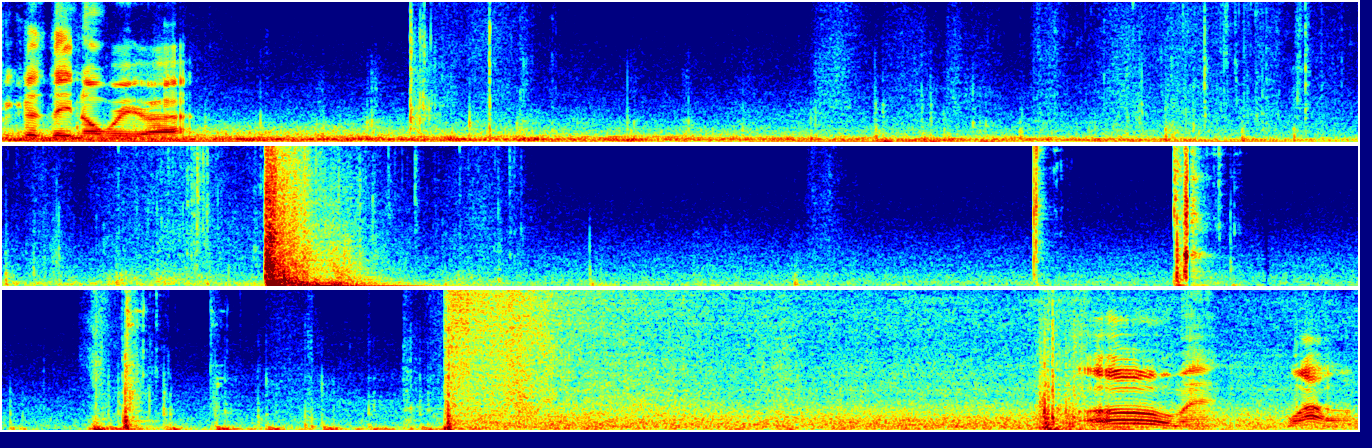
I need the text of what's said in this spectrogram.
because they know where you're at. Oh man, wow.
